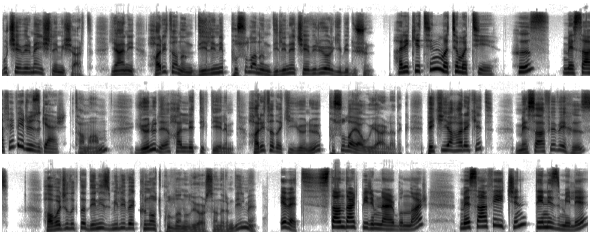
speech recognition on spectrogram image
Bu çevirme işlemi şart. Yani haritanın dilini pusulanın diline çeviriyor gibi düşün. Hareketin matematiği, hız, mesafe ve rüzgar. Tamam. Yönü de hallettik diyelim. Haritadaki yönü pusulaya uyarladık. Peki ya hareket? Mesafe ve hız? Havacılıkta deniz mili ve knot kullanılıyor sanırım değil mi? Evet, standart birimler bunlar. Mesafe için deniz mili,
